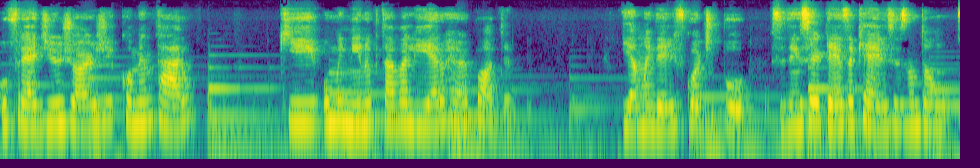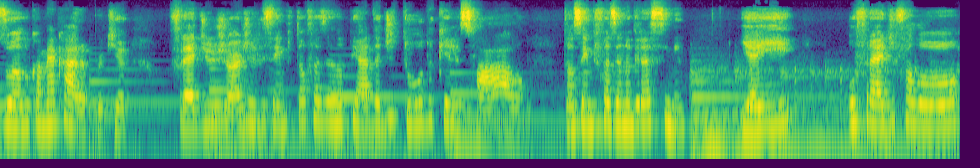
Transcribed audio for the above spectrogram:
o Fred e o Jorge comentaram que o menino que tava ali era o Harry Potter. E a mãe dele ficou tipo: Você tem certeza que é ele? Vocês não estão zoando com a minha cara? Porque o Fred e o Jorge, eles sempre estão fazendo piada de tudo que eles falam, estão sempre fazendo gracinha. E aí o Fred falou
